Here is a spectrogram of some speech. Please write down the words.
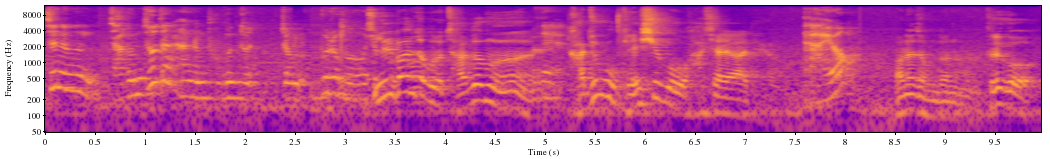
저는 자금 조달하는 부분도 좀 물어보고 싶고. 일반적으로 자금은 네. 가지고 계시고 하셔야 돼요. 다요? 어느 정도는. 그리고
